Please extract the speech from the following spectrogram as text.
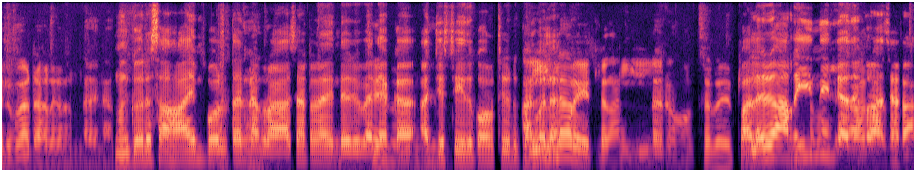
ഒരുപാട് ആളുകളുണ്ട് അതിനകത്ത്. നിങ്ങൾക്ക് ഒരു സഹായം പോലെ തന്നെ. പ്രകാശേട്ടൻ അതിന്റെ ഒരു വിലയൊക്കെ അഡ്ജസ്റ്റ് ചെയ്ത് കുറച്ച് എടുക്കും നല്ല റേറ്റിൽ നല്ലൊരു ഹോൾസെയിൽ റേറ്റ് പലരും അറിയുന്നില്ല പ്രകാശേട്ടാ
